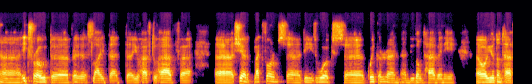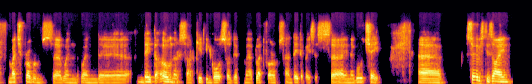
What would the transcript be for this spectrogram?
uh, X-Road uh, slide that uh, you have to have shared platforms. these works quicker and, and you don't have any or you don't have much problems uh, when when the data owners are keeping also the uh, platforms and databases uh, in a good shape. Uh, service design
